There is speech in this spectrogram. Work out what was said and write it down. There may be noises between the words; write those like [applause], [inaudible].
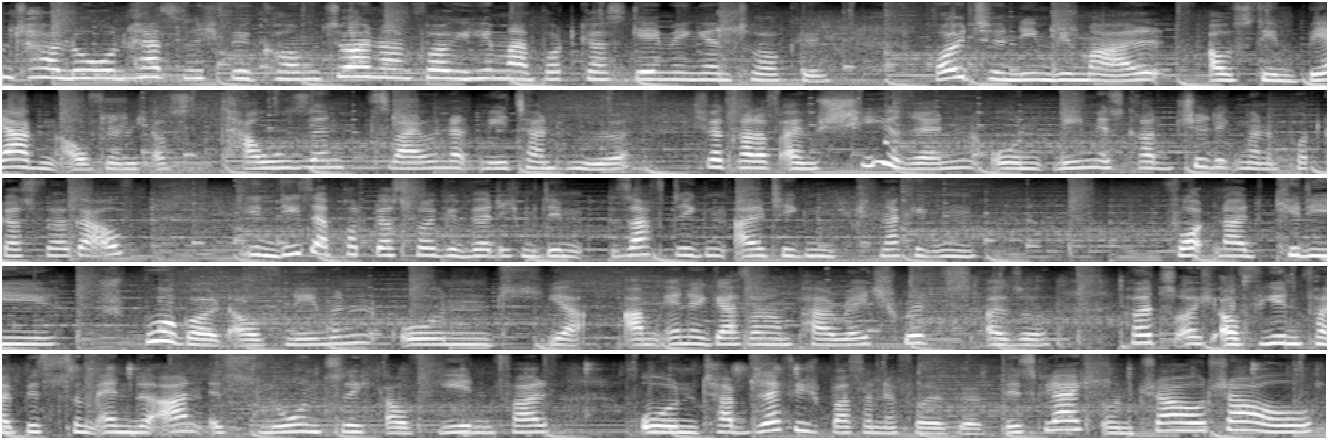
Und hallo und herzlich willkommen zu einer neuen Folge hier in meinem Podcast Gaming and Talking. Heute nehmen wir mal aus den Bergen auf, nämlich aus 1200 Metern Höhe. Ich war gerade auf einem Skirennen und nehme jetzt gerade chillig meine Podcast-Folge auf. In dieser Podcast-Folge werde ich mit dem saftigen, altigen, knackigen Fortnite Kitty Spurgold aufnehmen. Und ja, am Ende gab es auch ein paar Rage Quits. Also hört es euch auf jeden Fall bis zum Ende an. Es lohnt sich auf jeden Fall. Und habt sehr viel Spaß an der Folge. Bis gleich und ciao, ciao.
